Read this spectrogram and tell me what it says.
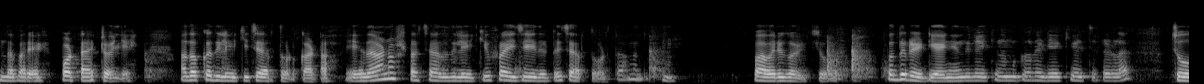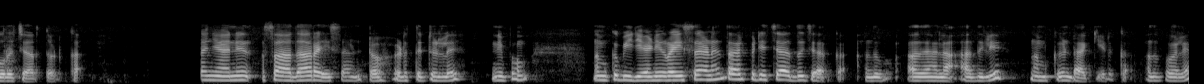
എന്താ പറയുക പൊട്ടാറ്റോ ഇല്ലേ അതൊക്കെ ഇതിലേക്ക് ചേർത്ത് കൊടുക്കാം കേട്ടോ ഏതാണോ ഇഷ്ടം വെച്ചാൽ അത് ഇതിലേക്ക് ഫ്രൈ ചെയ്തിട്ട് ചേർത്ത് കൊടുത്താൽ മതി. അപ്പോൾ അവർ കഴിച്ചോളും അപ്പോൾ ഇത് റെഡിയായി ഇതിലേക്ക് നമുക്ക് റെഡിയാക്കി വെച്ചിട്ടുള്ള ചോറ് ചേർത്ത് കൊടുക്കാം. ഞാൻ സാധാ റൈസാണ് കേട്ടോ എടുത്തിട്ടുള്ളത് ഇനിയിപ്പം നമുക്ക് ബിരിയാണി റൈസാണ് താല്പര്യം വെച്ചാൽ അത് ചേർക്കാം. അത് അതല്ല അതിൽ നമുക്ക് ഉണ്ടാക്കിയെടുക്കാം. അതുപോലെ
